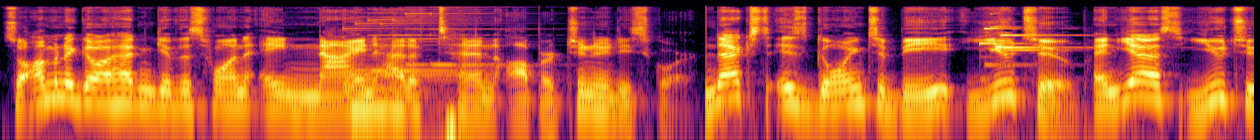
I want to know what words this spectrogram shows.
So I'm gonna go ahead and give this one a 9 out of 10 opportunity score. Next is going to be YouTube. And yes, YouTube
